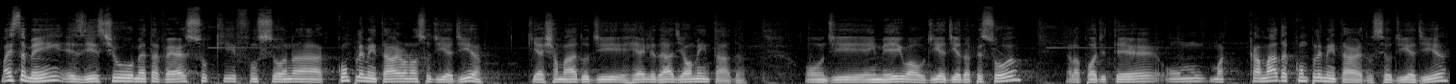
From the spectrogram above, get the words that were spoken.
Mas também existe o metaverso que funciona complementar ao nosso dia a dia, que é chamado de realidade aumentada, onde em meio ao dia a dia da pessoa, ela pode ter um, uma camada complementar do seu dia a dia,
